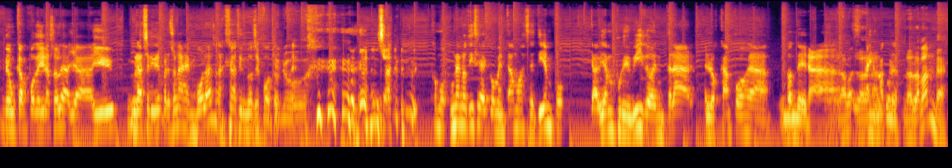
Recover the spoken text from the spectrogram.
de un campo de girasoles ahí una serie de personas en bolas haciéndose fotos. Pero- como una noticia que comentamos hace tiempo que habían prohibido entrar en los campos, eh, ¿dónde era? La, la- Ay, no me la- acuerdo. la lavanda.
